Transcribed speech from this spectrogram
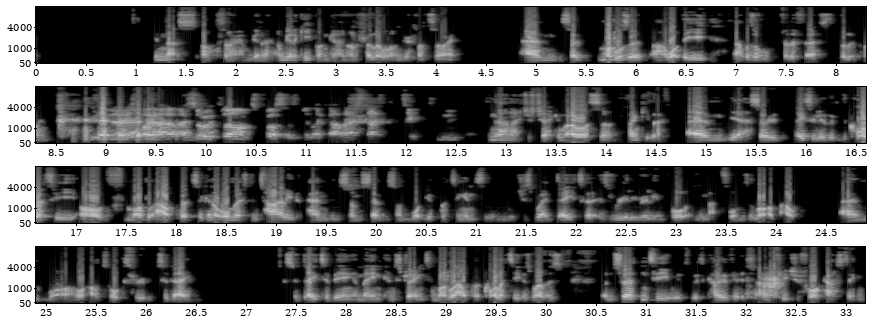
And that's oh sorry I'm gonna I'm gonna keep on going on for a little longer if that's all right. Um, so models are, are, what they eat. That was all for the first bullet point. yeah, no, I, I, saw a glance across. I was a bit like, oh, that's that's the move. No, no, just checking where I was. So thank you though. Um, yeah, so basically the, the, quality of model outputs are going to almost entirely depend in some sense on what you're putting into them, which is where data is really, really important, and that forms a lot about um, what I'll, I'll talk through today. So data being a main constraint to model output quality, as well as uncertainty with, with COVID and future forecasting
